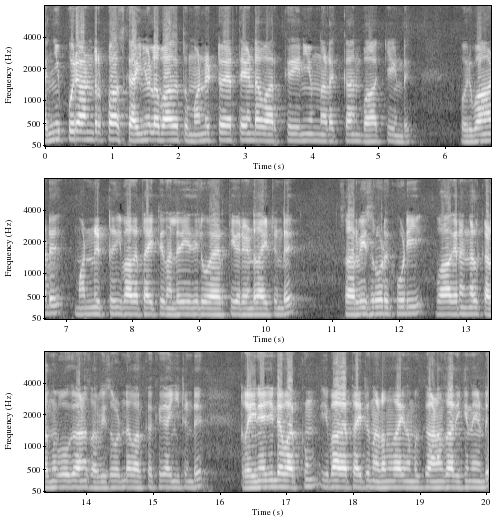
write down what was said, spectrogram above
കഞ്ഞിപ്പുര അണ്ടർപാസ് കഴിഞ്ഞുള്ള ഭാഗത്ത് മണ്ണിട്ട് ഉയർത്തേണ്ട വർക്ക് ഇനിയും നടക്കാൻ ബാക്കിയുണ്ട്. ഒരുപാട് മണ്ണിട്ട് ഈ ഭാഗത്തായിട്ട് നല്ല രീതിയിൽ ഉയർത്തി വരേണ്ടതായിട്ടുണ്ട്. സർവീസ് റോഡ് കൂടി വാഹനങ്ങൾ കടന്നു പോവുകയാണ്. സർവീസ് റോഡിന്റെ വർക്കൊക്കെ കഴിഞ്ഞിട്ടുണ്ട്. ഡ്രെയിനേജിന്റെ വർക്കും ഈ ഭാഗത്തായിട്ട് നടന്നതായി നമുക്ക് കാണാൻ സാധിക്കുന്നുണ്ട്.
